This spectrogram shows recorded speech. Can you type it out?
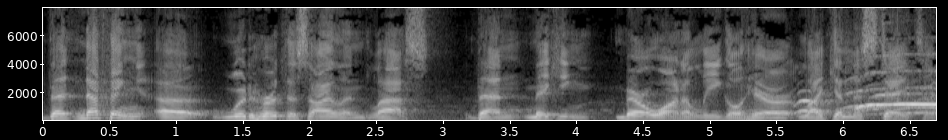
That nothing uh, would hurt this island less than making marijuana legal here, like in the states. Of...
